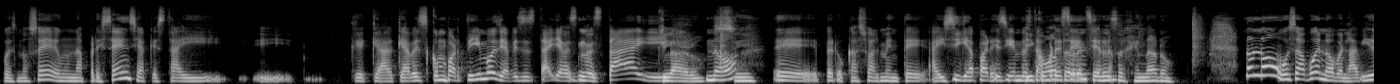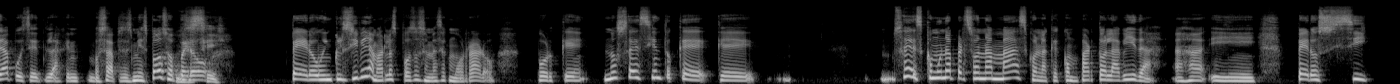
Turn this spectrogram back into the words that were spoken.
pues no sé, una presencia que está ahí y que, que, a veces compartimos y a veces está y a veces no está y claro, no, eh, pero casualmente ahí sigue apareciendo esta presencia. ¿Y cómo te refieres a Genaro? No, no, o sea, bueno, en la vida, pues la gente, o sea, pues es mi esposo, pero, pero inclusive llamarlo esposo se me hace como raro, porque no sé, siento que, que no sé, es como una persona más con la que comparto la vida. Ajá, y, pero sí,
